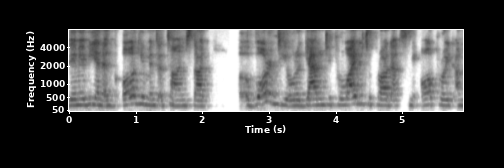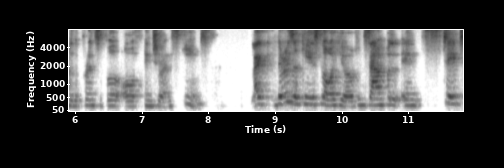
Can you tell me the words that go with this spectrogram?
There may be an argument at times that a warranty or a guarantee provided to products may operate under the principle of insurance schemes. Like there is a case law here, for example, in State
